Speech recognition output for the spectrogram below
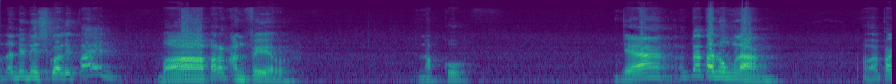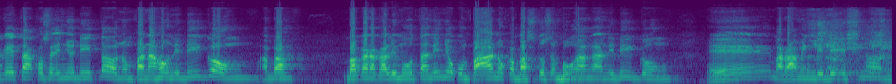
nadidisqualified. Ba, parang unfair. Nako. Yeah, nagtatanong lang. Oh, pakita ko sa inyo dito, nung panahon ni Digong, aba, baka nakalimutan ninyo kung paano kabastos ang bunganga ni Digong. Eh, maraming DDS nun.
